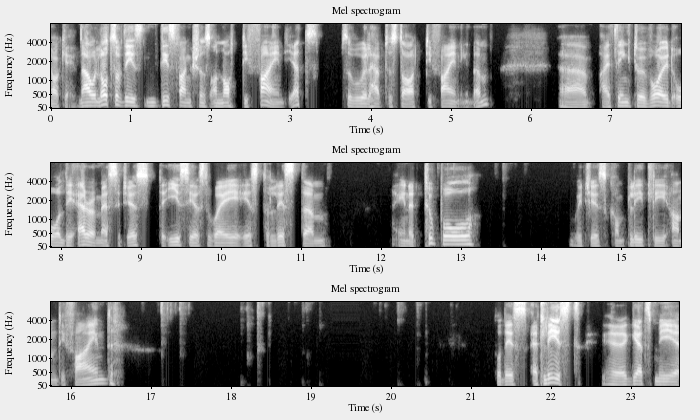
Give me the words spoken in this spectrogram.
Okay, now lots of these, these functions are not defined yet, so we will have to start defining them. Uh, I think to avoid all the error messages, the easiest way is to list them in a tuple, which is completely undefined. So this at least uh, gets me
